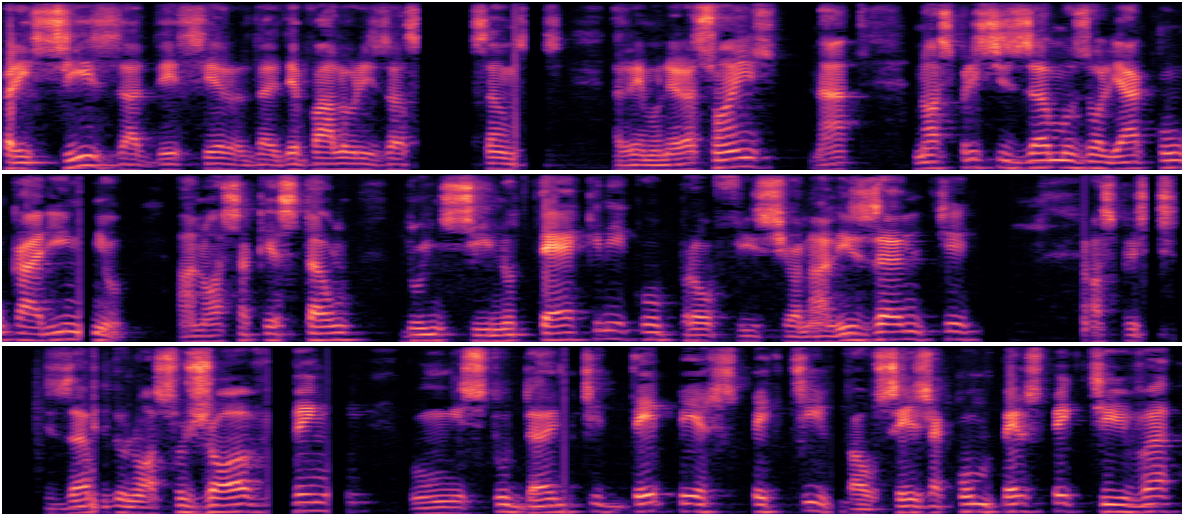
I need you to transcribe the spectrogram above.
precisa de, ser, de valorização das remunerações, né? nós precisamos olhar com carinho a nossa questão do ensino técnico profissionalizante, nós precisamos precisamos do nosso jovem um estudante de perspectiva, ou seja, com perspectiva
